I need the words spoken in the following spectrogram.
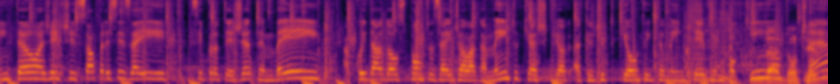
então a gente só precisa aí se proteger também, cuidado aos pontos aí de alagamento, que acho que acredito que ontem também teve um pouquinho, Da- ontem, né?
